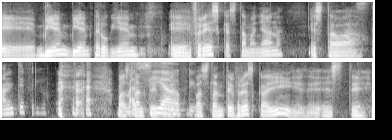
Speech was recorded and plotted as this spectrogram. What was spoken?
Eh, bien, bien, pero bien eh, fresca esta mañana. estaba Bastante frío. bastante, Demasiado frío. bastante fresca ahí. eh, Este,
